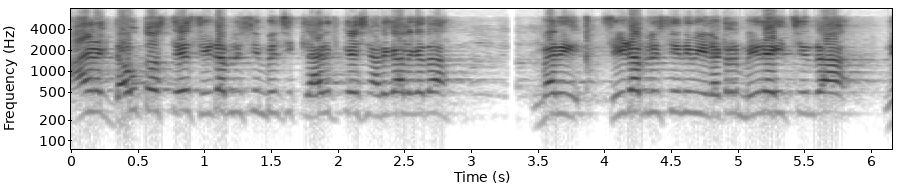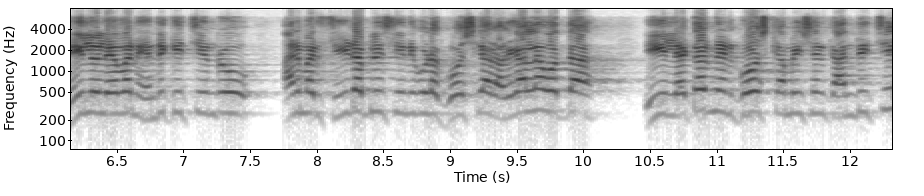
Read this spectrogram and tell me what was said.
ఆయనకు డౌట్ వస్తే సిడబ్ల్యూసీని పిలిచి క్లారిఫికేషన్ అడగాలి కదా. మరి సిడబ్ల్యూసీని మీ లెటర్ మీరే ఇచ్చిండ్రా? నీళ్ళు లేవని ఎందుకు ఇచ్చిండ్రు? అని మరి సిడబ్ల్యూసీని కూడా ఘోష్ గారు అడగాలనే వద్దా? ఈ లెటర్ నేను ఘోష్ కమిషన్కి అందించి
